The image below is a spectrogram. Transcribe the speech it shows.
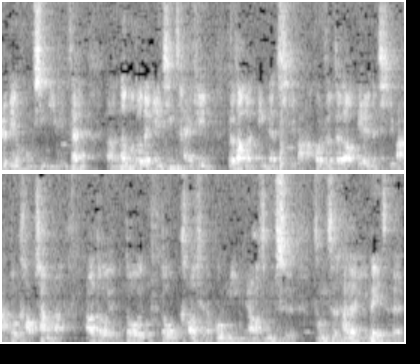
日边红杏已云栽。呃，那么多的年轻才俊得到了您的提拔，或者说得到别人的提拔，都考上了，然后都都都考取了功名，然后从此从此他的一辈子的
